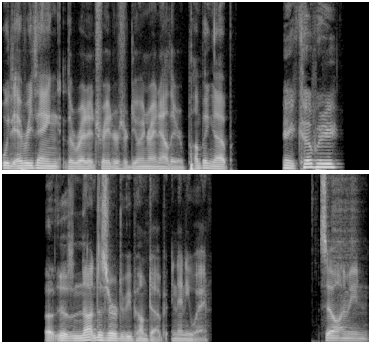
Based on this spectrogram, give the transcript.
with everything the Reddit traders are doing right now, they are pumping up a company that does not deserve to be pumped up in any way. So, I mean,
